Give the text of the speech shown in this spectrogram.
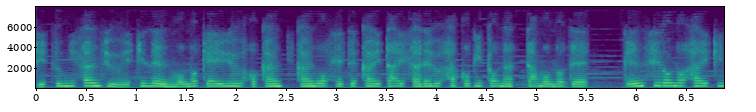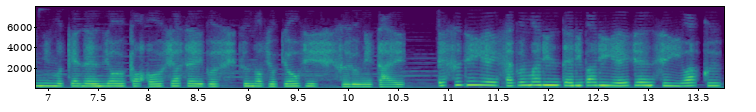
実に31年もの係留保管期間を経て解体される運びとなったもので、原子炉の廃棄に向け燃料と放射性物質の除去を実施するみたい。SDA サブマリンデリバリーエージェンシー曰く、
